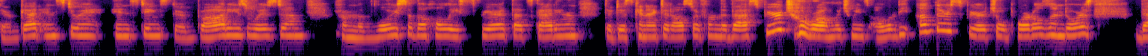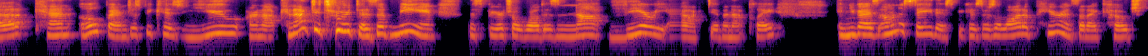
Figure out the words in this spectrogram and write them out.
their gut instincts, their body's wisdom, from the voice of the Holy Spirit that's guiding them. They're disconnected also from the vast spiritual realm, which means all of the other spiritual portals and doors that can open. Just because you are not connected to it doesn't mean the spiritual world is not very active and at play. And you guys, I want to say this because there's a lot of parents that I coach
